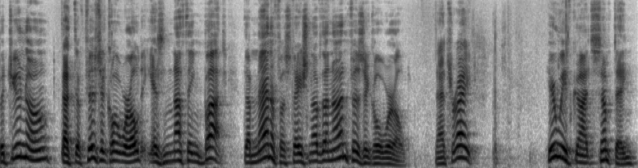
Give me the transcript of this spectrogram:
But you know that the physical world is nothing but the manifestation of the non physical world. That's right. Here we've got something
